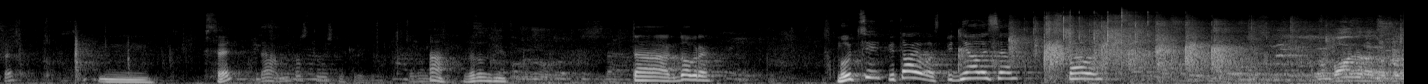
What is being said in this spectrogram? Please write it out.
Все? М, Все? Да, ми просто лишніх людей. А, зрозумів. Так, добре. Молодці, вітаю вас. Піднялися, стали. Bora, Nabucodonosor.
